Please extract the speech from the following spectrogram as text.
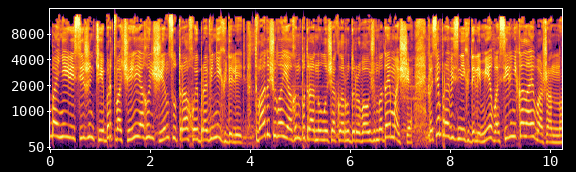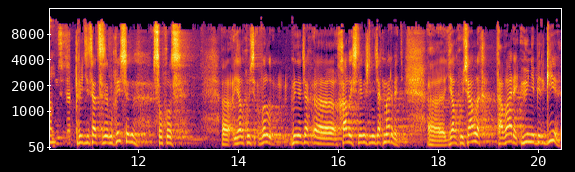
байне илесижін тебір твачыре яғын жен сутра хой бравине хүделет. Твады шула яғын пытранулы жакла рудырыва ұжымладаймашы. Васем правизіне хүделеме Василий Николаева жанны. Приватизация мхрисен совхоз ялкуч был меня жак халы işlerini жак марвет. Товары үйне берги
